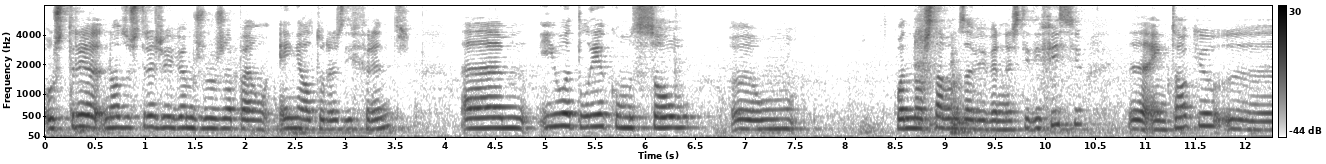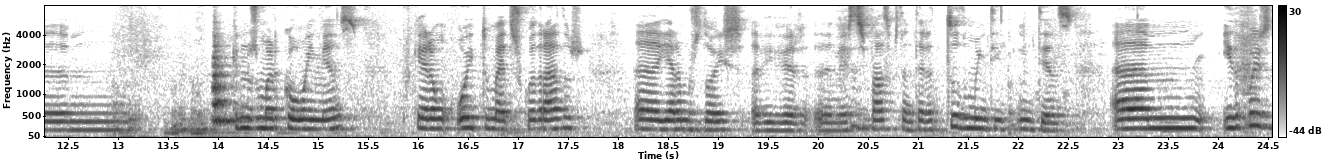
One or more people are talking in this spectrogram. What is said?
Os nós os três vivemos no Japão em alturas diferentes e o ateliê começou um, quando nós estávamos a viver neste edifício em Tóquio, que nos marcou imenso que eram 8 metros quadrados uh, e éramos dois a viver uh, neste espaço, portanto era tudo muito intenso. Um, e depois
